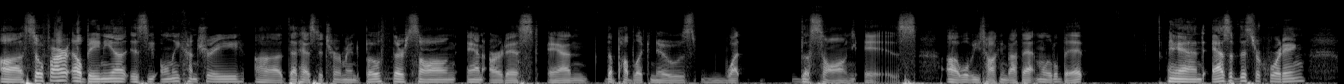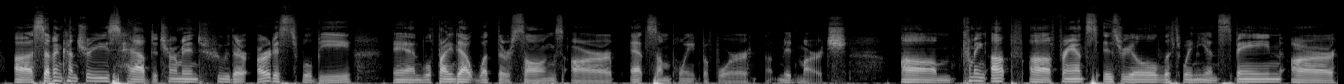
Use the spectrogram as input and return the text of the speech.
Uh, so far, Albania is the only country uh, that has determined both their song and artist, and the public knows what the song is. Uh, we'll be talking about that in a little bit. And as of this recording, uh, seven countries have determined who their artists will be, and we'll find out what their songs are at some point before uh, mid March. Um, coming up, uh, France, Israel, Lithuania, and Spain are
